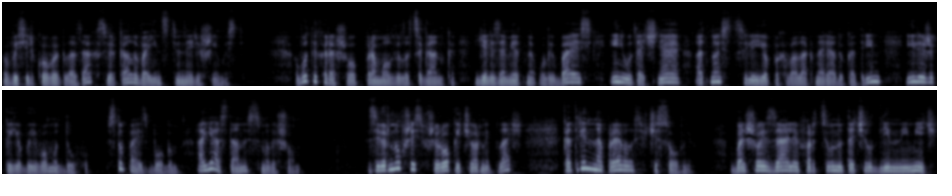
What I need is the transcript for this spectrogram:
В васильковых глазах сверкала воинственная решимость. «Вот и хорошо», — промолвила цыганка, еле заметно улыбаясь и не уточняя, относится ли ее похвала к наряду Катрин или же к ее боевому духу. Ступай с Богом, а я останусь с малышом». Завернувшись в широкий черный плащ, Катрин направилась в часовню. В большой зале Фортуна точил длинный меч,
